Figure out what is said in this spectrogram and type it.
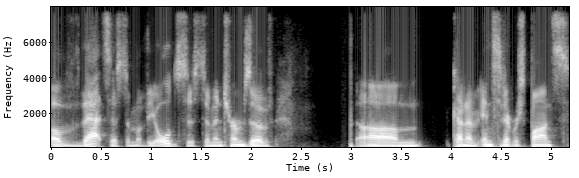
of that system of the old system in terms of um, kind of incident response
